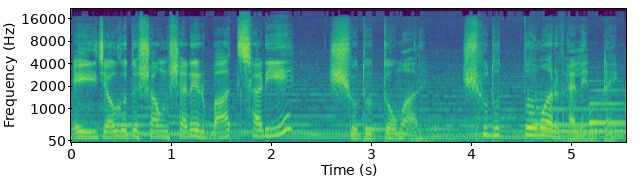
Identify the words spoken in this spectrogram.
এই জগৎ সংসারের বাদ ছাড়িয়ে শুধু তোমার শুধু তোমার ভ্যালেন্টাইন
